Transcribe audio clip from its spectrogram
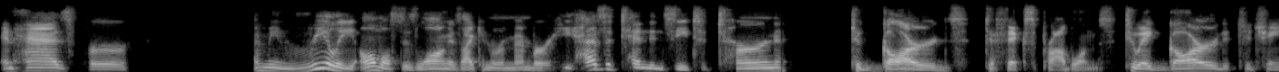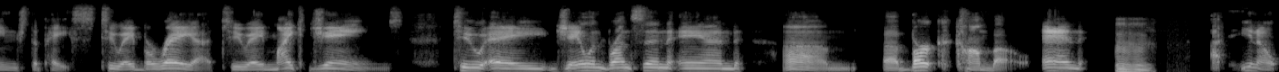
and has for I mean, really almost as long as I can remember. He has a tendency to turn to guards to fix problems, to a guard to change the pace, to a Barea, to a Mike James, to a Jalen Brunson and um, Burke combo. And, hmm I, you know,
